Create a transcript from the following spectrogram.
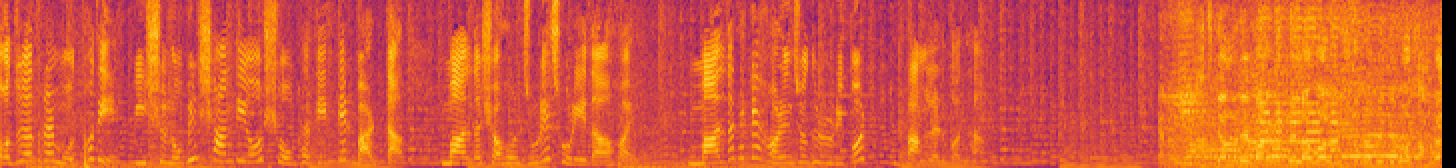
পদযাত্রার মধ্য দিয়ে বিশ্ব নবীর শান্তি ও সৌভ্রাতৃত্বের বার্তা মালদা শহর জুড়ে ছড়িয়ে দেওয়া হয়। মালদা থেকে হরেন চৌধুরীর রিপোর্ট, বাংলার কথা। আজকে আমাদের বারোরব্বে লাওয়াল বিশ্বব্যাপী দিবস, আমরা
